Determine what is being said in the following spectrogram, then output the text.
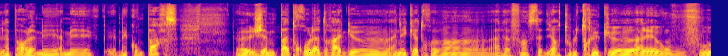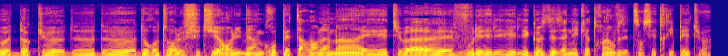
la parole à mes, à mes, à mes comparses. Euh, J'aime pas trop la drague euh, années 80 euh, à la fin, c'est-à-dire tout le truc, allez, on vous fout Doc de, de, Retour le futur, on lui met un gros pétard dans la main, et tu vois, vous les, les, gosses des années 80, vous êtes censés triper, tu vois.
